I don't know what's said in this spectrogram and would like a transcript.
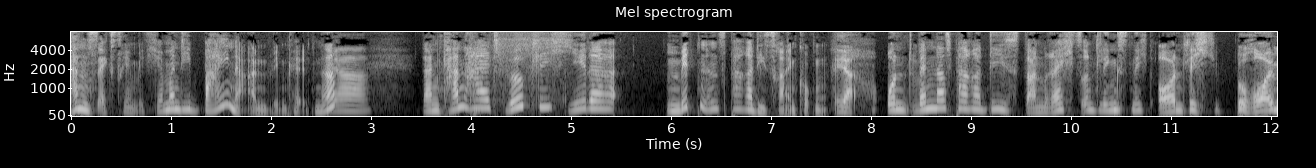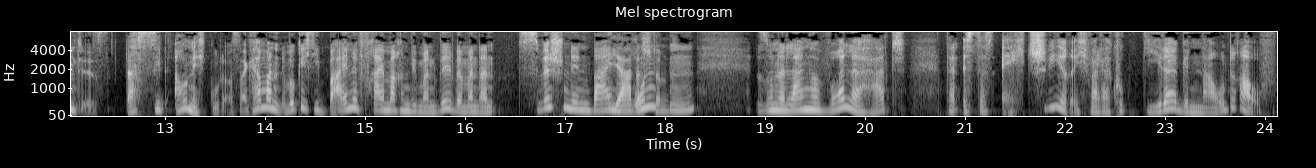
Ganz extrem wichtig. Wenn man die Beine anwinkelt, ne? Ja. Dann kann halt wirklich jeder mitten ins Paradies reingucken. Ja. Und wenn das Paradies dann rechts und links nicht ordentlich beräumt ist, das sieht auch nicht gut aus. Dann kann man wirklich die Beine frei machen, wie man will. Wenn man dann zwischen den Beinen Ja, unten so eine lange Wolle hat, dann ist das echt schwierig, weil da guckt jeder genau drauf.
